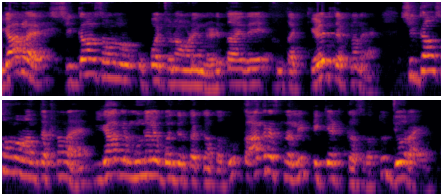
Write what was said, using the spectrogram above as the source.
ಈಗಾಗಲೇ ಶಿಗ್ಗಾಂವ್ ಸವಣೂರು ಉಪಚುನಾವಣೆ ನಡೀತಾ ಇದೆ ಅಂತ ಕೇಳಿದ ತಕ್ಷಣ ಶಿಗ್ಗಾಂವ್ ಸವಣೂರು ಅಂದ ತಕ್ಷಣ ಈಗಾಗಲೇ ಮುನ್ನೆಲೆ ಬಂದಿರತಕ್ಕಂಥದ್ದು ಕಾಂಗ್ರೆಸ್ನಲ್ಲಿ ಟಿಕೆಟ್ ಕಸರತ್ತು ಜೋರಾಗಿರ್ತಕ್ಕಂಥದ್ದು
